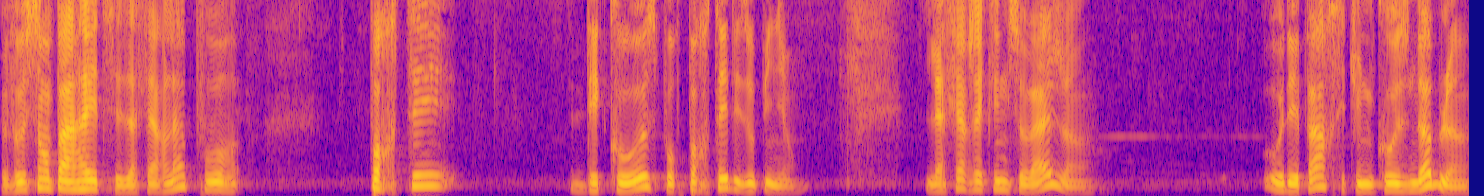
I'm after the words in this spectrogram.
veut s'emparer de ces affaires-là pour porter des causes, pour porter des opinions. L'affaire Jacqueline Sauvage, au départ, c'est une cause noble.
